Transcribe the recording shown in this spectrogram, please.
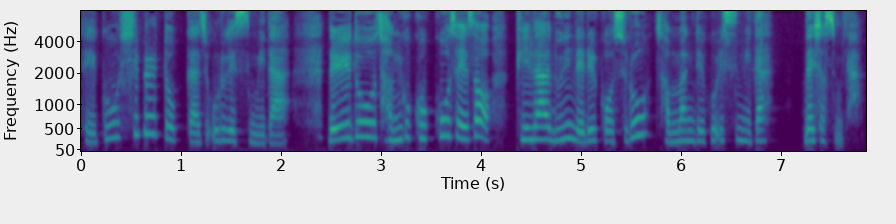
대구 11도까지 오르겠습니다. 내일도 전국 곳곳에서 비나 눈이 내릴 것으로 전망되고 있습니다. 내셨습니다.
